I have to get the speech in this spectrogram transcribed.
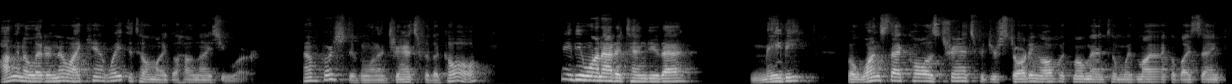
I'm going to let her know I can't wait to tell Michael how nice you were. Now, of course, you didn't want to transfer the call. Maybe one out of 10 do that. Maybe. But once that call is transferred, you're starting off with momentum with Michael by saying,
